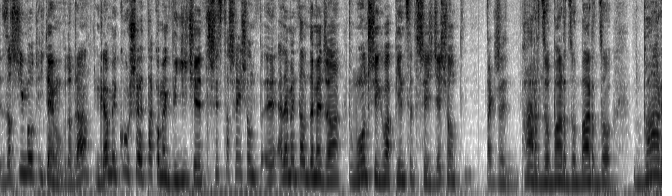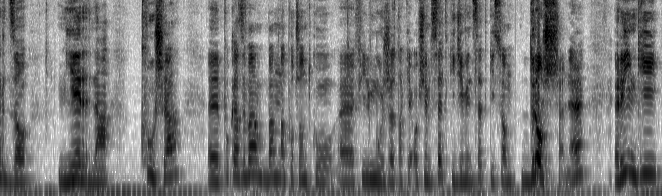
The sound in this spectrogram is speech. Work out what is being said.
zacznijmy od itemów, dobra? Gramy kuszę taką jak widzicie, 360 e, elemental damage'a, łącznie chyba 560, także bardzo, bardzo, bardzo, bardzo mierna kusza. E, Pokazywałem wam na początku e, filmu, że takie 800, 900 są droższe, nie? Ringi,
